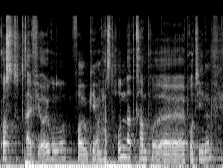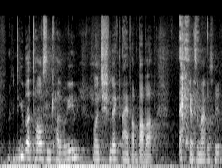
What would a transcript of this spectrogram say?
kostet 3, 4 Euro so, voll okay und hast 100 Gramm Pro, äh, äh, Proteine mit über 1000 Kalorien und schmeckt einfach Baba. Kennst du Markus Hill?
